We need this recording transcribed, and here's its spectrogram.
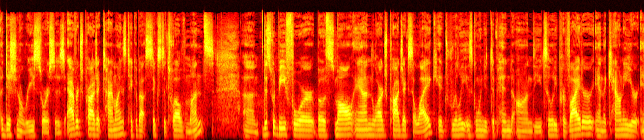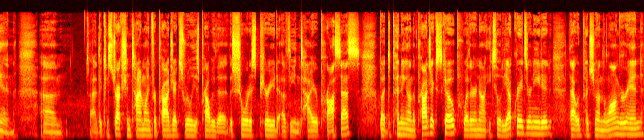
additional resources. Average project timelines take about 6 to 12 months. Um, this would be for both small and large projects alike. It really is going to depend on the utility provider and the county you're in. Um, Uh, the construction timeline for projects really is probably the, the shortest period of the entire process, but depending on the project scope, whether or not utility upgrades are needed, that would put you on the longer end.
